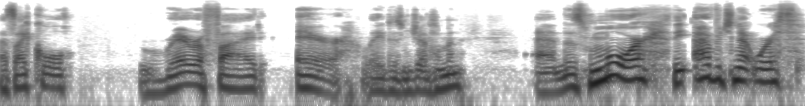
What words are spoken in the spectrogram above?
as I call rarefied air, ladies and gentlemen. And there's more. The average net worth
